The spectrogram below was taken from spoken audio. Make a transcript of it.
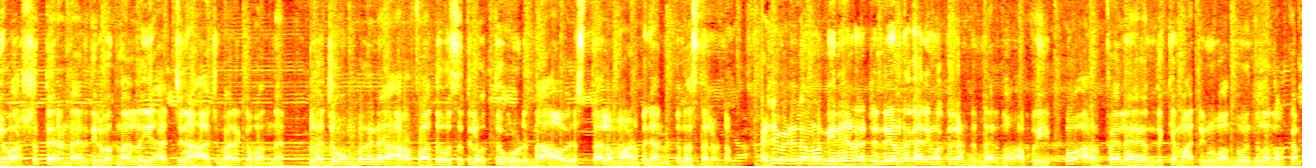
ഈ വർഷത്തെ രണ്ടായിരത്തി ഇരുപത്തിനാലിലെ ഈ ഹജ്ജിന് ഹാജിമാരൊക്കെ വന്ന് ഹജ്ജ് ഒമ്പതിന് അറഫ ദിവസത്തിൽ ഒത്തുകൂടുന്ന ആ ഒരു സ്ഥലമാണ് ഇപ്പോൾ ഞാൻ നിൽക്കുന്ന സ്ഥലം കേട്ടോ കഴിഞ്ഞ വീഡിയോയിൽ നമ്മൾ മിനയുടെ ടെന്റുകളുടെ കാര്യങ്ങളൊക്കെ കണ്ടിട്ടുണ്ടായിരുന്നു. അപ്പോൾ ഇപ്പോ അറഫയിൽ എന്തൊക്കെ മാറ്റങ്ങൾ വന്നു എന്നുള്ളത് നോക്കാം.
